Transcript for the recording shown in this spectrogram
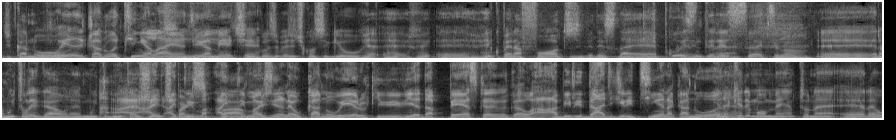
de canoa. Corrida de canoa tinha lá Sim, antigamente. Tinha, é. Inclusive a gente conseguiu re, re, é, recuperar fotos endereços da época. Que coisa né? interessante, né? não? É, era muito legal, né? Muito, muita ah, gente aí, participava. Aí tu imagina, né? O canoeiro que vivia da pesca, a habilidade que ele tinha na canoa. E né? naquele momento, né? Era o,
